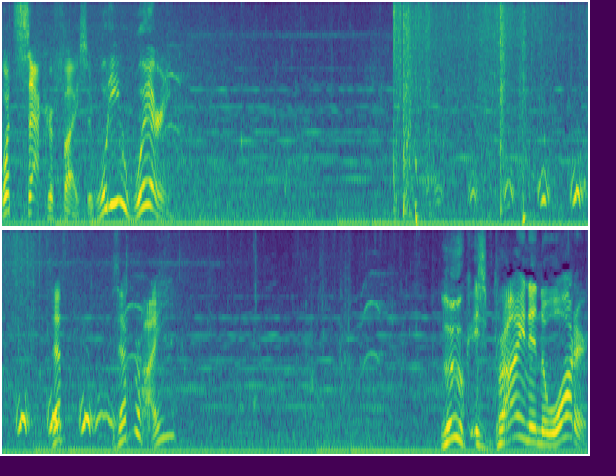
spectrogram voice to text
What sacrifice? And what are you wearing? Is that, is that Brian? Luke, is Brian in the water?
